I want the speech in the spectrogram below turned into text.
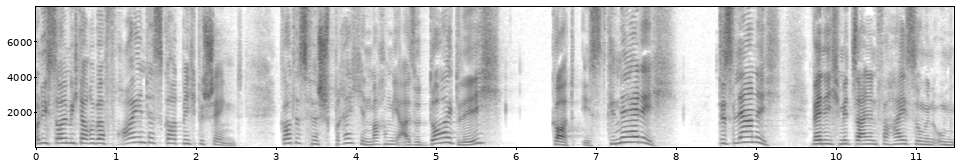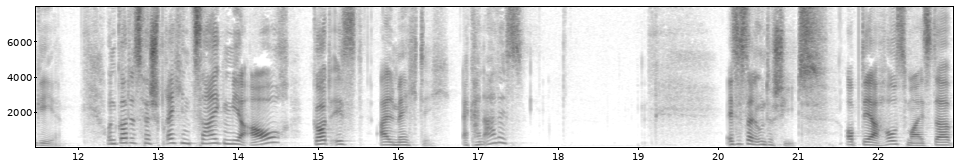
Und ich soll mich darüber freuen, dass Gott mich beschenkt. Gottes Versprechen machen mir also deutlich, Gott ist gnädig. Das lerne ich, wenn ich mit seinen Verheißungen umgehe. Und Gottes Versprechen zeigen mir auch, Gott ist allmächtig. Er kann alles. Es ist ein Unterschied, ob der Hausmeister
